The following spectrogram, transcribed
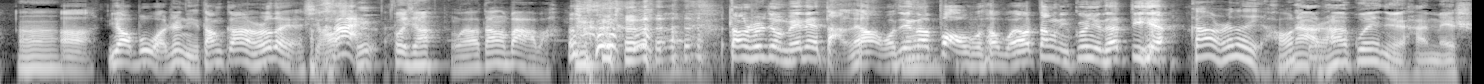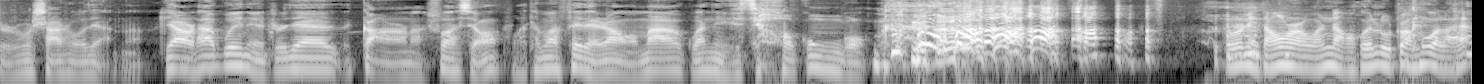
嗯，啊？要不我认你当干儿子也行。嗨，不行，我要当爸爸。当时就没那胆量，我就应该报复他，我要当你闺女他爹。干儿子也好使啊。那他闺女还没使出杀手锏呢。要是他闺女直接杠上了，说行，我他妈非得让我妈管你叫公公，我说你等会儿，我脑回路转不过来。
